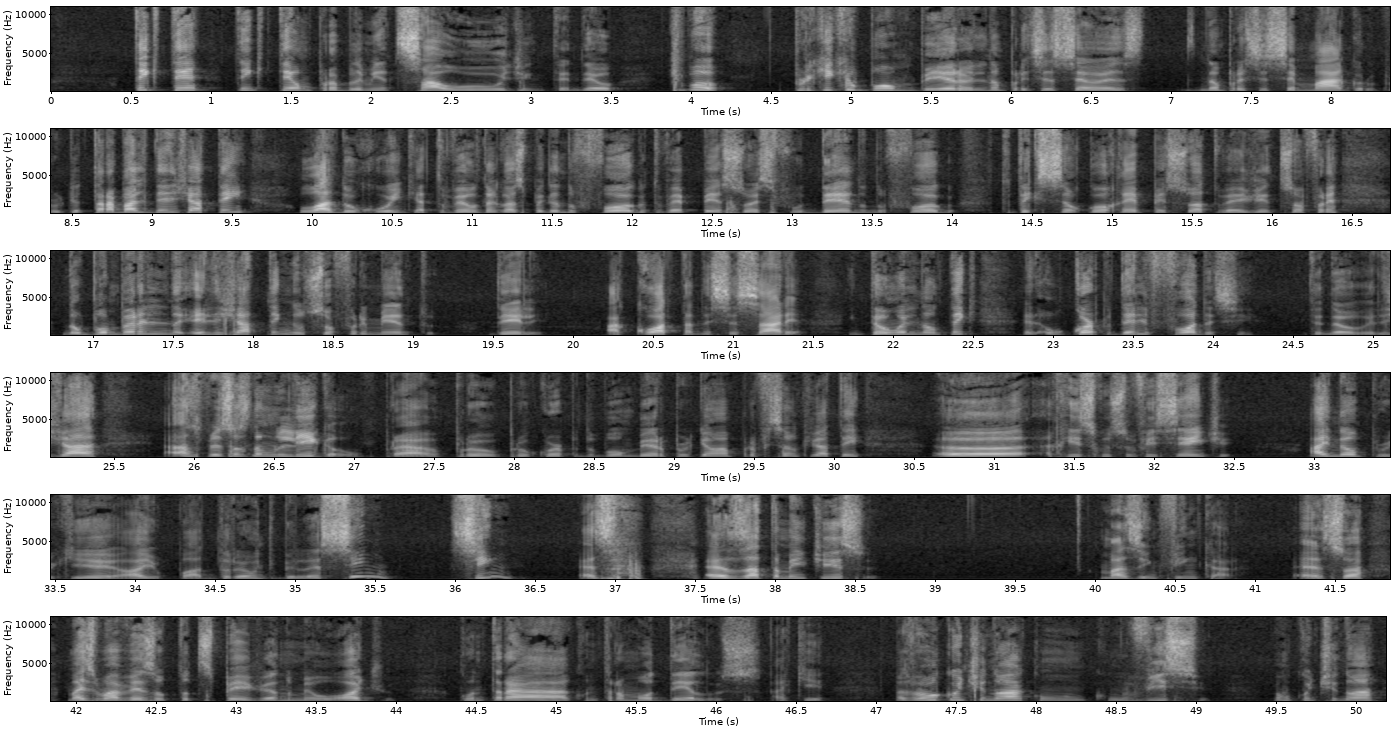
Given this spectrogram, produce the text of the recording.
Tem que ter, tem que ter um probleminha de saúde, entendeu? Tipo, por que, que o bombeiro ele não precisa ser não precisa ser magro? Porque o trabalho dele já tem o lado ruim, que é tu vê um negócio pegando fogo, tu vê pessoas se fudendo no fogo, tu tem que socorrer pessoa, tu vê gente sofrendo. O bombeiro ele, ele já tem o sofrimento dele, a cota necessária. Então ele não tem que. O corpo dele, foda-se. Entendeu? Ele já. As pessoas não ligam pra, pro, pro corpo do bombeiro porque é uma profissão que já tem uh, risco suficiente. Ai não, porque ai, o padrão de beleza. Sim! Sim! É, é exatamente isso. Mas enfim, cara. É só. Mais uma vez eu tô despejando meu ódio contra, contra modelos aqui. Mas vamos continuar com, com vício. Vamos continuar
